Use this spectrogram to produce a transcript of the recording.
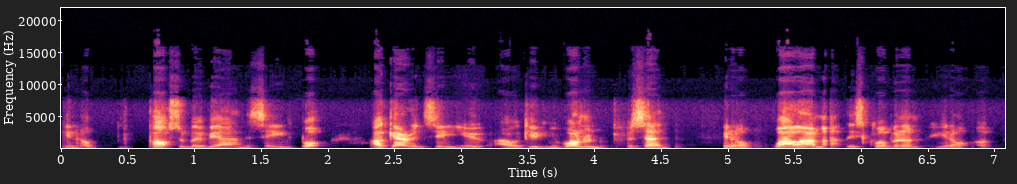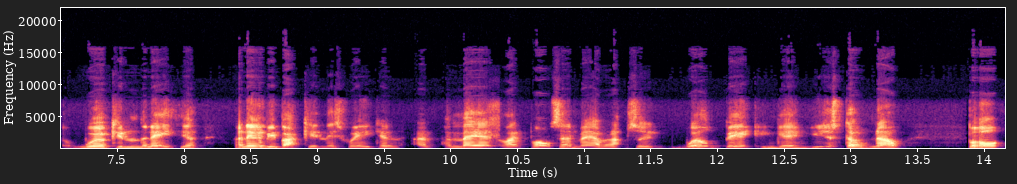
you know, possibly behind the scenes, but I'll guarantee you, I will give you 100%, you know, while I'm at this club and you know, working underneath you, and he'll be back in this week, and and, and may, like Paul said, may have an absolute world-beating game. You just don't know, but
